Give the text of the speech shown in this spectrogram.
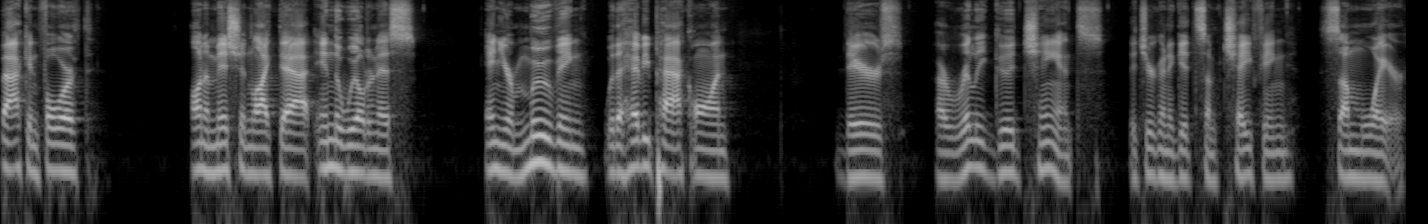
back and forth on a mission like that in the wilderness and you're moving with a heavy pack on, there's a really good chance that you're going to get some chafing somewhere.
